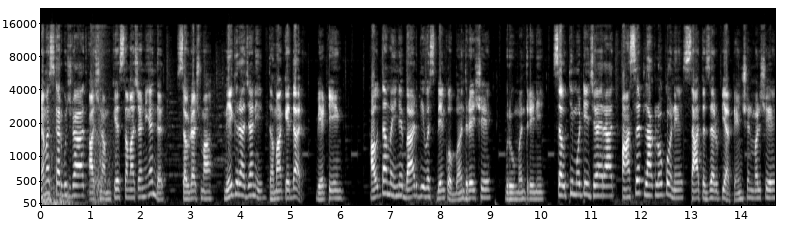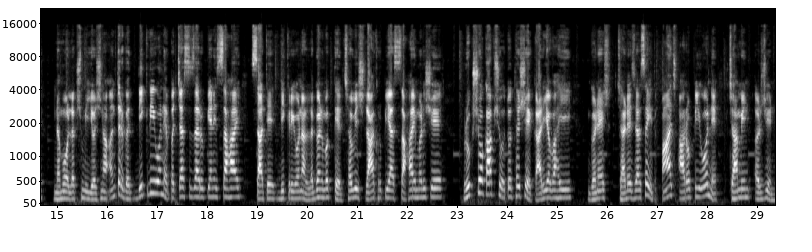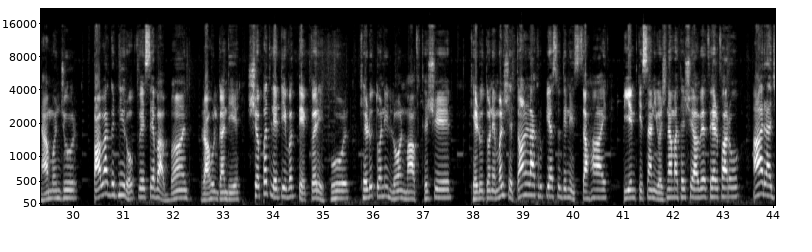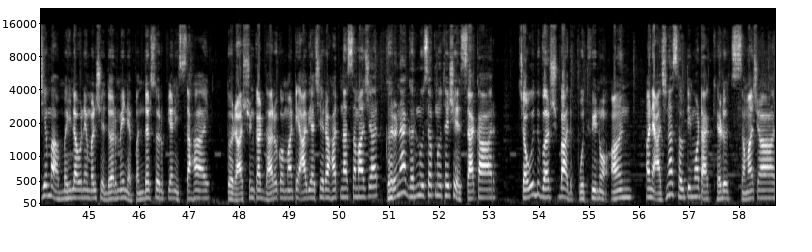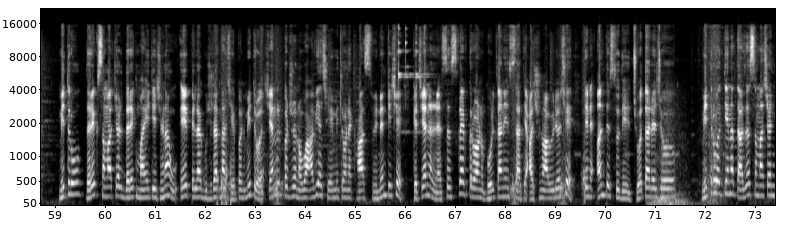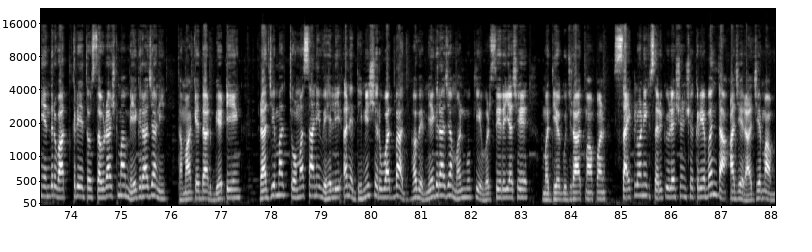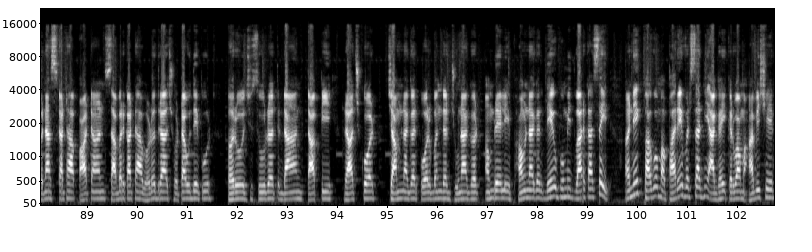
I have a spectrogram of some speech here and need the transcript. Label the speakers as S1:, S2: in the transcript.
S1: નમસ્કાર ગુજરાત. આજના મુખ્ય સમાચારની અંદર સૌરાષ્ટ્રમાં મેઘરાજાની ધમાકેદાર બેટિંગ. આવતા મહિને બાર દિવસ બેંકો બંધ રહેશે. ગૃહમંત્રીની સૌથી મોટી જાહેરાત, પાસઠ લાખ લોકોને સાત હજાર રૂપિયા પેન્શન મળશે. નમો લક્ષ્મી યોજના અંતર્ગત દીકરીઓને પચાસ હજાર રૂપિયાની સહાય, સાથે દીકરીઓના લગ્ન વખતે છવ્વીસ લાખ રૂપિયા સહાય મળશે. વૃક્ષો કાપશો તો થશે કાર્યવાહી. ગણેશ જાડેજા સહિત પાંચ આરોપીઓને જામીન અરજી નામંજૂર. પાવાગઢની રોપવે સેવા બંધ. રાહુલ ગાંધીએ શપથ લેતી વખતે કરી ભૂલ. ખેડૂતોની લોન માફ થશે. ખેડૂતોને મળશે ત્રણ લાખ રૂપિયા સુધીની સહાય. પીએમ કિસાન યોજનામાં થશે હવે ફેરફારો. આ રાજ્યમાં મહિલાઓને મળશે દર મહિને પંદરસો રૂપિયાની સહાય. તો રાશન કાર્ડ ધારકો માટે આવ્યા છે રાહતના સમાચાર. ઘરના ઘરનું સપનું થશે સાકાર. ચૌદ વર્ષ બાદ પૃથ્વીનો અંત અને આજના સૌથી મોટા ખેડૂત સમાચાર. મિત્રો, દરેક સમાચાર, દરેક માહિતી જણાવું એ પહેલાં ગુજરાતના જે પણ મિત્રો ચેનલ પર જો નવા આવ્યા છે, એ મિત્રોને ખાસ વિનંતી છે કે ચેનલને સબસ્ક્રાઇબ કરવાનું ભૂલતા નહીં. સાથે આજનો આ વીડિયો છે, તેને અંત સુધી જોતા રહેજો. મિત્રો, અત્યારના તાજા સમાચારની અંદર વાત કરીએ તો સૌરાષ્ટ્રમાં મેઘરાજાની ધમાકેદાર બેટિંગ રાજ્યમાં ચોમાસાની વહેલી અને ધીમી શરૂઆત બાદ હવે મેઘરાજા મનમુકી વરસી રહ્યા છે. મધ્ય ગુજરાતમાં પણ સાયક્લોનિક સર્ક્યુલેશન સક્રિય બનતા આજે રાજ્યમાં બનાસકાંઠા, પાટણ, સાબરકાંઠા, વડોદરા, છોટાઉદેપુર, ભરૂચ, સુરત, ડાંગ, તાપી, રાજકોટ, જામનગર, પોરબંદર, જૂનાગઢ, અમરેલી, ભાવનગર, દેવભૂમિ, દ્વારકા સહિત અનેક ભાગોમાં ભારે વરસાદની આગાહી કરવામાં આવી છે.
